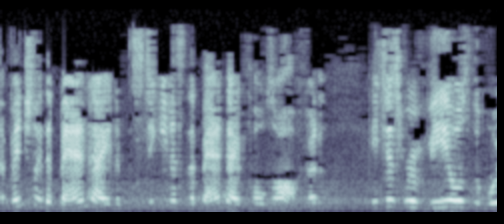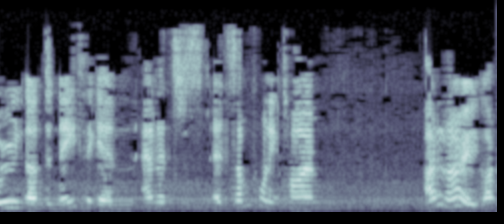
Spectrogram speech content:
Eventually the band aid, the stickiness of the band aid falls off, and it just reveals the wound underneath again. And it's just, at some point in time, I don't know, like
